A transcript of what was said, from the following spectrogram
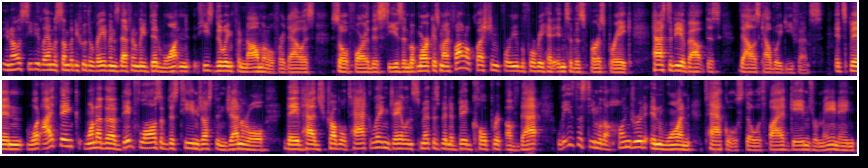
you know, CeeDee Lamb was somebody who the Ravens definitely did want, and he's doing phenomenal for Dallas so far this season. But Marcus, my final question for you before we head into this first break has to be about this Dallas Cowboy defense. It's been what I think one of the big flaws of this team, just in general. They've had trouble tackling. Jaylon Smith has been a big culprit of that. Leads this team with 101 tackles still with five games remaining.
